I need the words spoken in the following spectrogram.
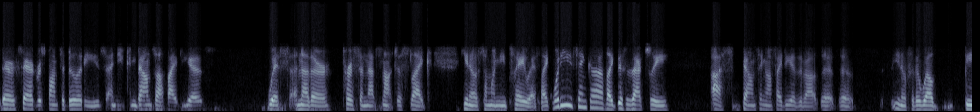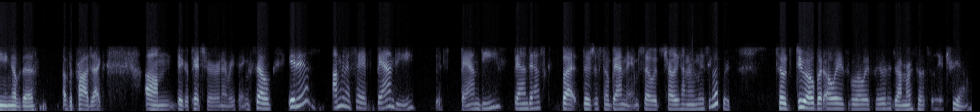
there are shared responsibilities, and you can bounce off ideas with another person. That's not just like, you know, someone you play with. Like, what do you think of? Like, this is actually us bouncing off ideas about the, the you know, for the well-being of the of the project, um, bigger picture and everything. So it is. I'm going to say it's bandy. Bandy, bandesque, but there's just no band name. So it's Charlie Hunter and Lucy Woodward. So it's duo, but always we'll always play with a drummer. So it's really a trio.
